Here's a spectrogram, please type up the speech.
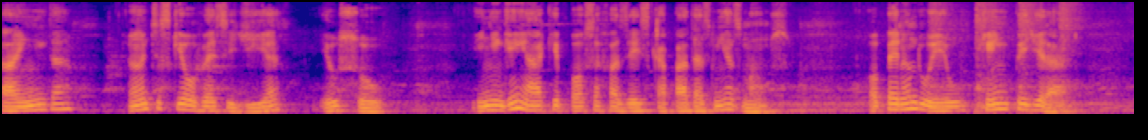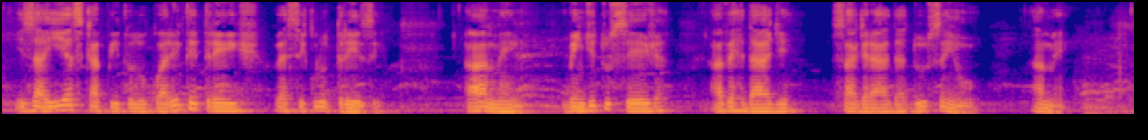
Ainda antes que houvesse dia, eu sou, e ninguém há que possa fazer escapar das minhas mãos. Operando eu, quem impedirá? Isaías capítulo 43, versículo 13. Amém. Bendito seja a verdade sagrada do Senhor. Amém.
